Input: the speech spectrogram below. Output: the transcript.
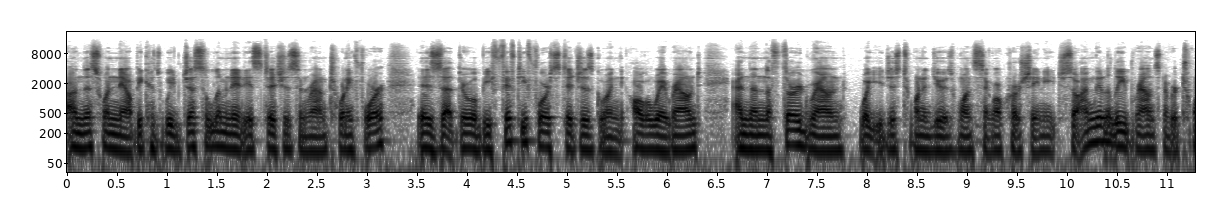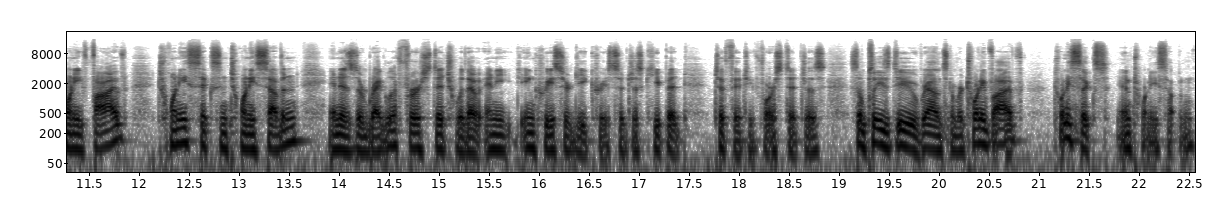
on this one now because we've just eliminated stitches in round 24 is that there will be 54 stitches going all the way around and then the third round what you just want to do is one single crochet in each. So I'm gonna leave rounds number 25, 26 and 27 and is the regular fur stitch without any increase or decrease. So just keep it to 54 stitches. So please do rounds number 25, 26 and 27.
